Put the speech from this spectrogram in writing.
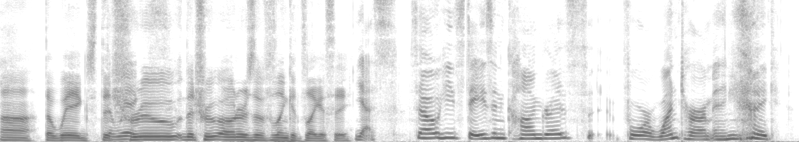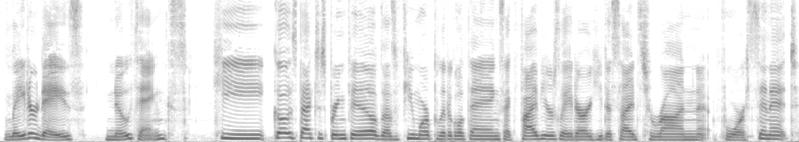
Ah, uh, the Whigs, the, The true, Whigs. the true owners of Lincoln's legacy. Yes. So he stays in Congress for one term, and then he's like, later days, no thanks. He goes back to Springfield, does a few more political things. Like five years later, he decides to run for Senate.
